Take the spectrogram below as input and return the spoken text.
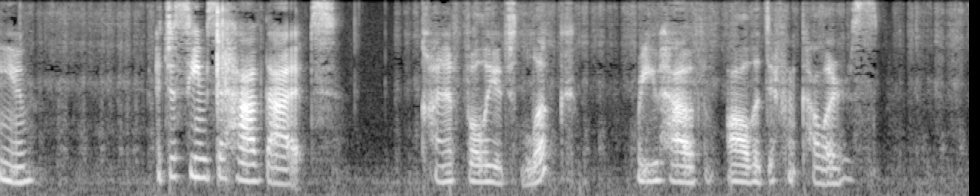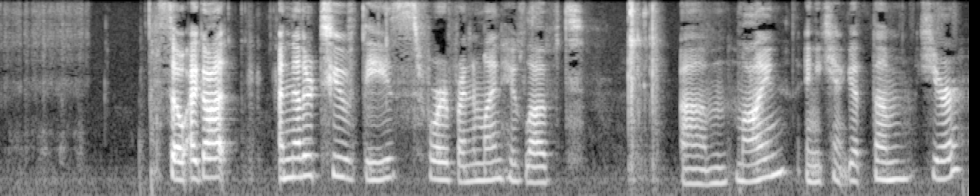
you know, it just seems to have that kind of foliage look where you have all the different colors. So I got another two of these for a friend of mine who loved um, mine and you can't get them here.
